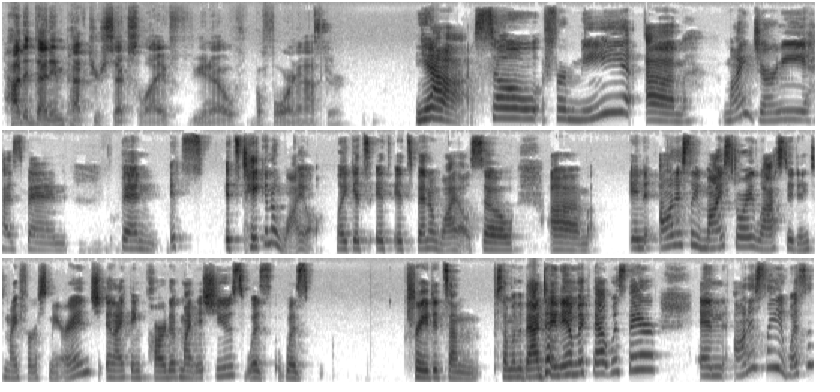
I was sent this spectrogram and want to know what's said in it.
how did that impact your sex life? You know, before and after. Yeah. So for me, um, my journey has been been it's it's taken a while. Like it's it's it's been a while. So um and honestly my story lasted into my first marriage and I think part of my issues was was created some some of the bad dynamic that was there and honestly it wasn't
